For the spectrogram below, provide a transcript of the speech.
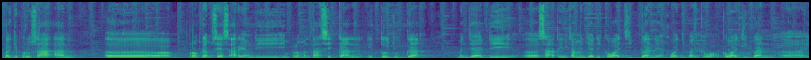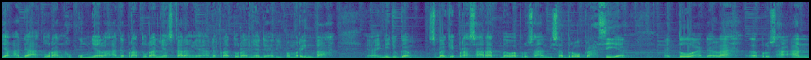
Bagi perusahaan Eh, program CSR yang diimplementasikan itu juga menjadi uh, saat ini kan menjadi kewajiban ya kewajiban kewajiban uh, yang ada aturan hukumnya lah ada peraturannya sekarang ya ada peraturannya dari pemerintah. Ya ini juga sebagai prasyarat bahwa perusahaan bisa beroperasi ya itu adalah perusahaan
